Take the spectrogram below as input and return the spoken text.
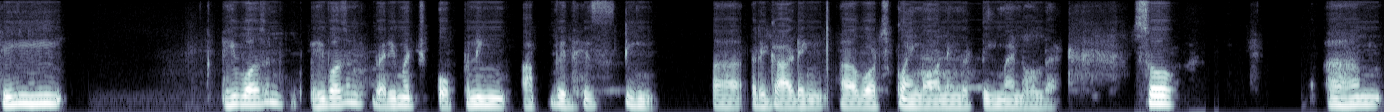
he he wasn't he wasn't very much opening up with his team uh, regarding uh, what's going on in the team and all that. So um,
